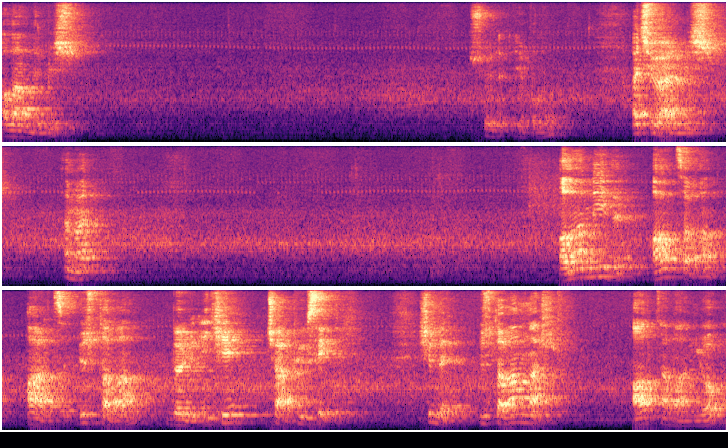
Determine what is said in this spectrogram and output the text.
Alan demiş. Şöyle yapalım. Açı vermiş. Hemen alan neydi? Alt taban artı üst taban bölü 2 çarpı yükseklik. Şimdi üst taban var. Alt taban yok.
